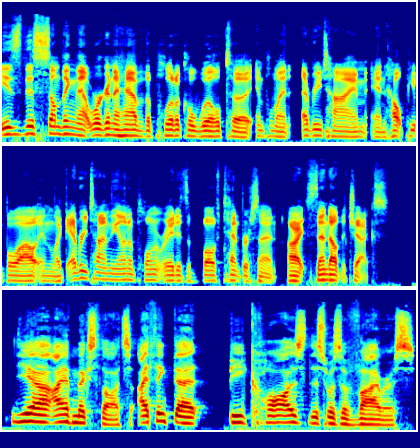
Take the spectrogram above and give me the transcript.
Is this something that we're going to have the political will to implement every time and help people out? And like every time the unemployment rate is above 10%, all right, send out the checks. Yeah, I have mixed thoughts. I think that because this was a virus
